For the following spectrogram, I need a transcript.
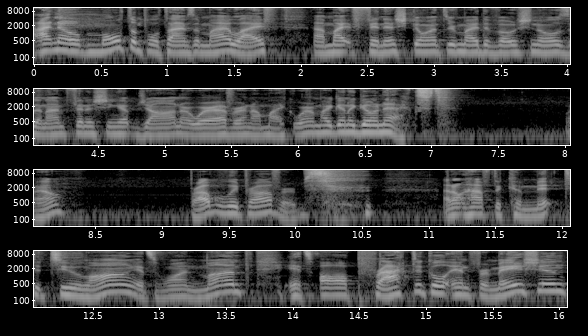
I, I, know multiple times in my life, I might finish going through my devotionals and I'm finishing up John or wherever, and I'm like, where am I going to go next? Well, probably Proverbs. I don't have to commit to too long. It's one month. It's all practical information.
